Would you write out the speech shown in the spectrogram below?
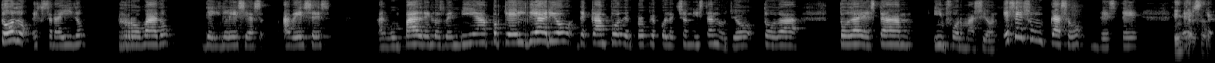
todo extraído, robado de iglesias, a veces algún padre los vendía, porque el diario de campo del propio coleccionista nos dio toda, toda esta información. Ese es un caso de este... Interesante.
